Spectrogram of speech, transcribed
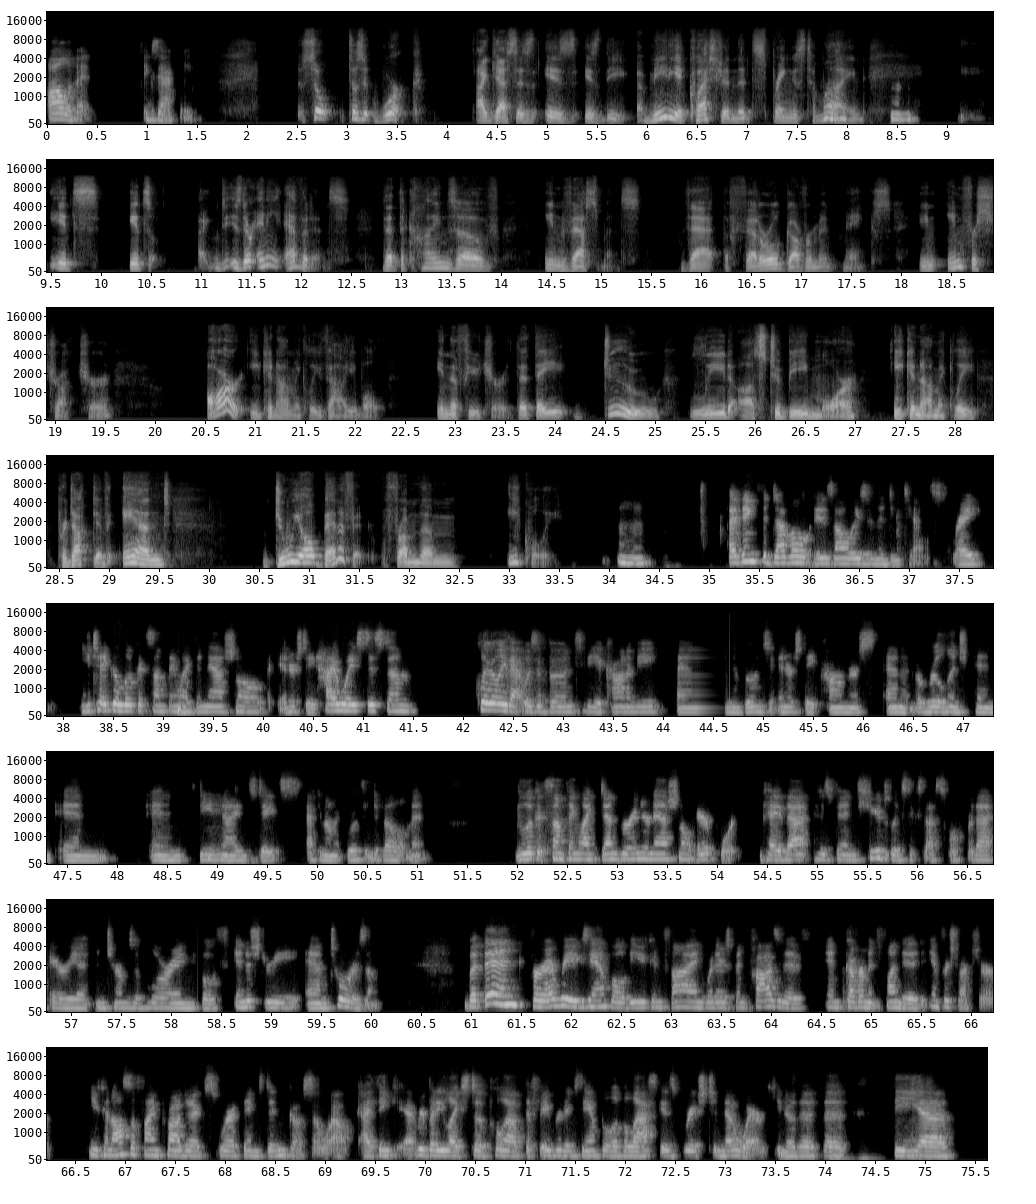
all of it. Exactly. So does it work? I guess is is is the immediate question that springs to mm-hmm. mind. Mm-hmm. It's it's is there any evidence that the kinds of investments that the federal government makes in infrastructure are economically valuable in the future, that they do lead us to be more economically productive. And do we all benefit from them equally? Mm-hmm. I think the devil is always in the details, right? You take a look at something like the National Interstate Highway System, clearly that was a boon to the economy and a boon to interstate commerce and a real linchpin in in the United States economic growth and development. You look at something like Denver International Airport. Okay, that has been hugely successful for that area in terms of luring both industry and tourism. But then, for every example that you can find where there's been positive in government funded infrastructure, you can also find projects where things didn't go so well. I think everybody likes to pull out the favorite example of Alaska's bridge to nowhere. You know, the the the uh,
